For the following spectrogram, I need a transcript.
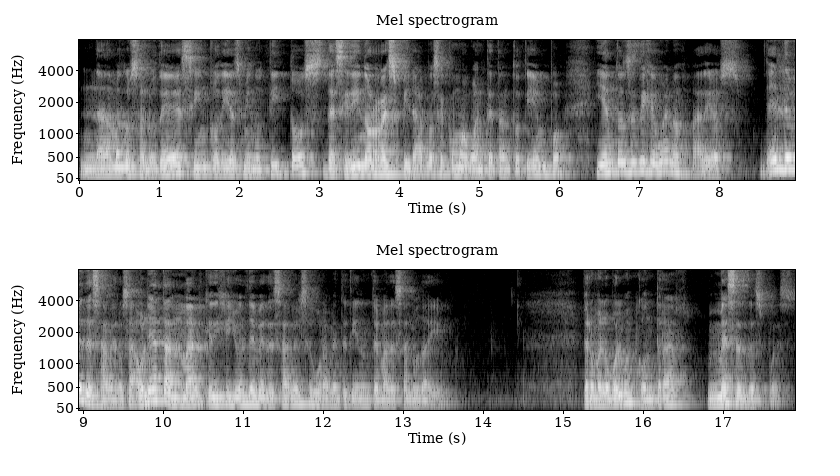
Nada más lo saludé, 5 o 10 minutitos, decidí no respirar, no sé cómo aguanté tanto tiempo, y entonces dije, bueno, adiós. Él debe de saber, o sea, olía tan mal que dije yo, él debe de saber, seguramente tiene un tema de salud ahí. Pero me lo vuelvo a encontrar meses después,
